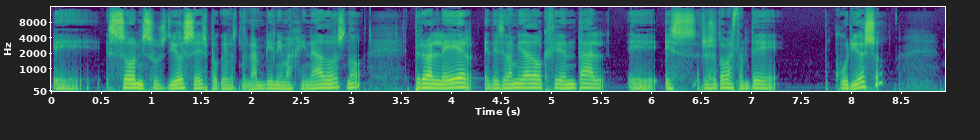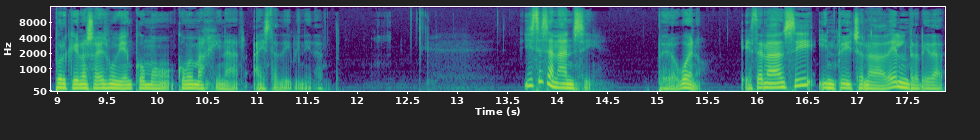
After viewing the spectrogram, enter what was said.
eh, son sus dioses, porque los tendrán bien imaginados, ¿no? Pero al leer desde la mirada occidental eh, es, resulta bastante curioso porque no sabes muy bien cómo, cómo imaginar a esta divinidad. Y este es Anansi, pero bueno, este Anansi y no te he dicho nada de él en realidad.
